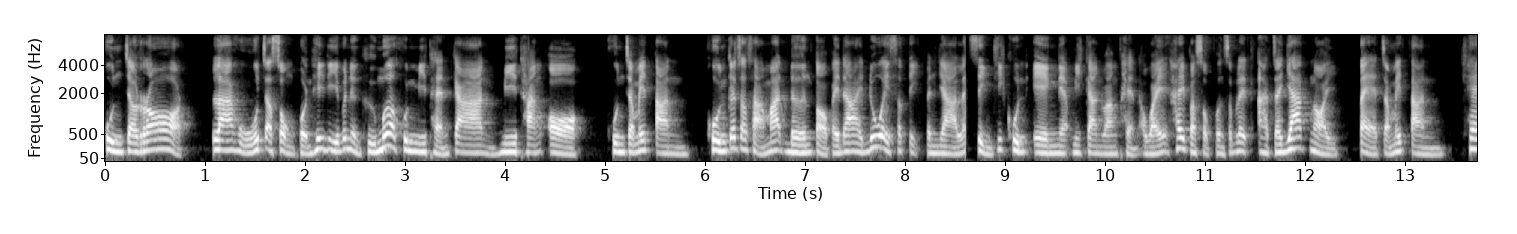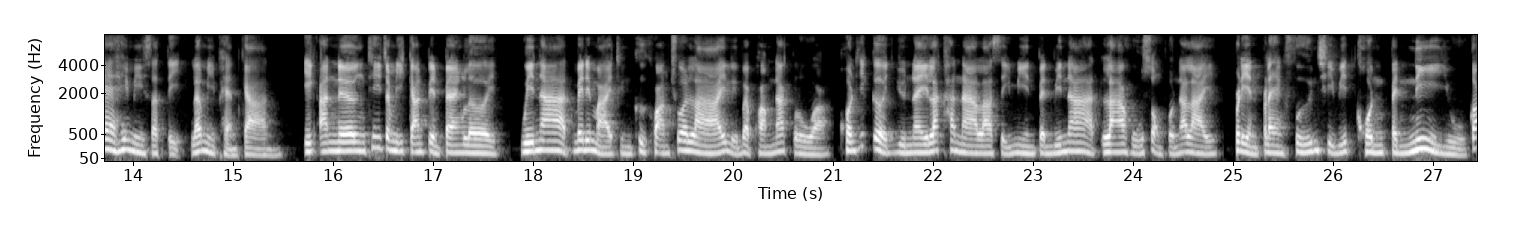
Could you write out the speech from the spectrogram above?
คุณจะรอดราหูจะส่งผลให้ดีว่าหนึ่งคือเมื่อคุณมีแผนการมีทางออก คุณจะไม่ตัน คุณก็จะสามารถเดินต่อไปได้ด้วยสติปัญญา และสิ่งที่คุณเองเนี่ยมีการวางแผนเอาไว้ให้ประสบผลสำเร็จอาจจะยากหน่อย แต่จะไม่ตัน แค่ให้มีสติและมีแผนการ อีกอันหนึงที่จะมีการเปลี่ยนแปลงเลย วินาศไม่ได้หมายถึงคือความชั่วร้ายหรือแบบความน่ากลัว คนที่เกิดอยู่ในลัคนาราศีมีนเป็นวินาศราหูส่งผลอะไร เปลี่ยนแปลงฟื้นชีวิตคนเป็นหนี้อยู่ ก็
